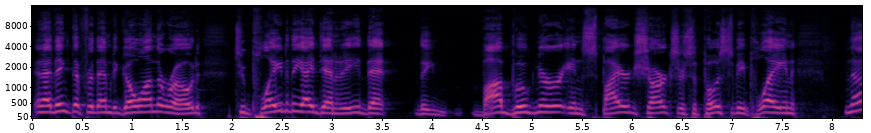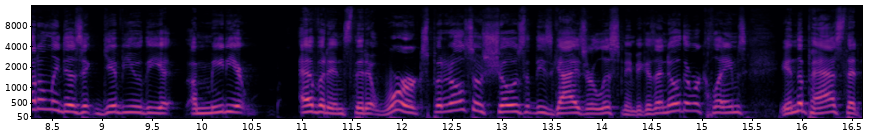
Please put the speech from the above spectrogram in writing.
And I think that for them to go on the road to play to the identity that the Bob Boughner inspired Sharks are supposed to be playing, not only does it give you the immediate evidence that it works, but it also shows that these guys are listening because I know there were claims in the past that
